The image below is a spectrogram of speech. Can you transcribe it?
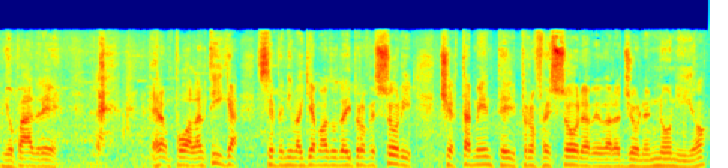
mio padre era un po' all'antica, se veniva chiamato dai professori certamente il professore aveva ragione, non io.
